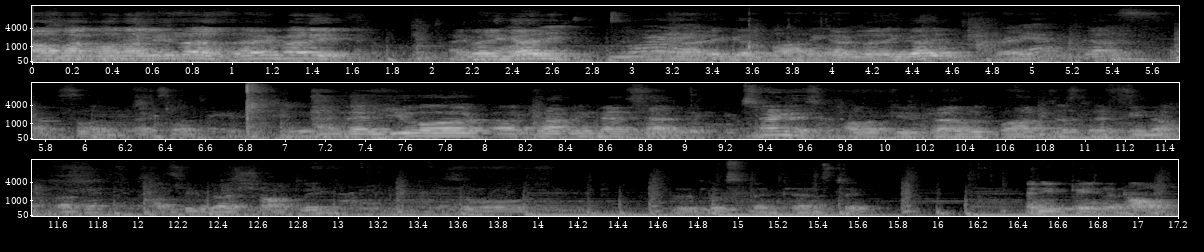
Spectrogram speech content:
Oh, my Mona Lisa, everybody. Everybody good? Morning. Very good morning. Everybody good? Great. Yes. Excellent, excellent. And then you are uh, traveling back Saturday. Saturday, sir. All of you travel part, just let me know. Okay? I'll see you guys shortly. So, it looks fantastic. Any pain at all?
